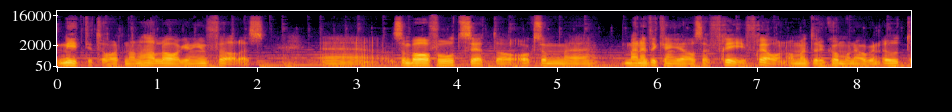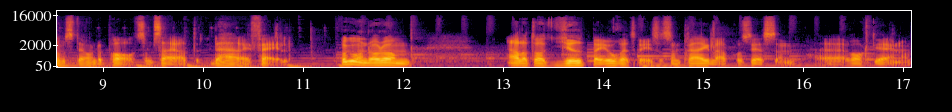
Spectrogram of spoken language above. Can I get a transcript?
90-talet när den här lagen infördes. Eh, som bara fortsätter och som eh, man inte kan göra sig fri från om inte det kommer någon utomstående part som säger att det här är fel. På grund av de ärligt talat djupa orättvisor som präglar processen eh, rakt igenom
